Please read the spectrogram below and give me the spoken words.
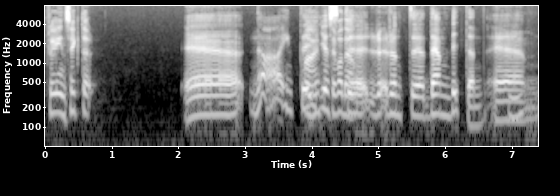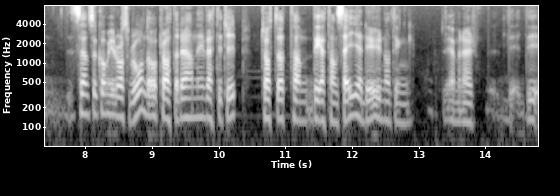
Fler insikter? Eh, nej, inte nej, just runt den biten. Eh, mm. Sen så kom ju Ross Braun då och pratade, han är en vettig typ. Trots att han, det han säger, det är ju någonting jag menar, det, det,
